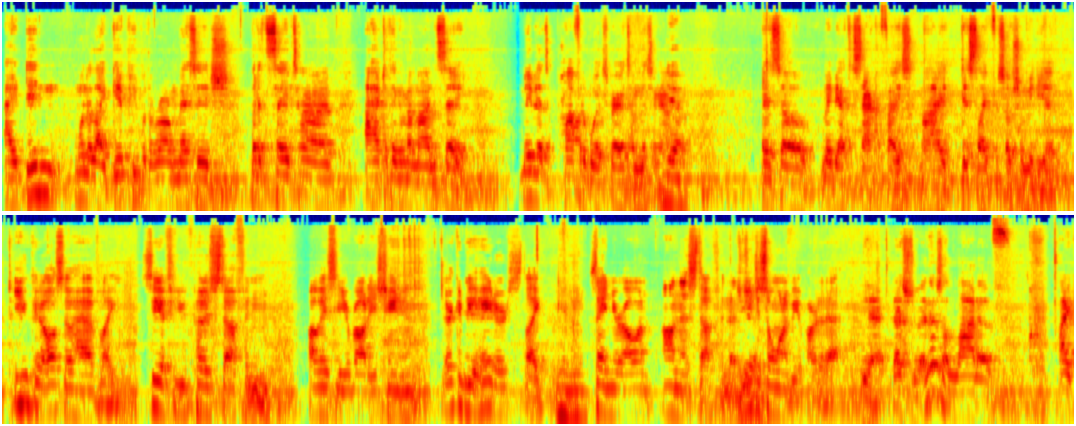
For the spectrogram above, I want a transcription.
I didn't want to like give people the wrong message, but at the same time, I had to think in my mind to say, maybe that's a profitable experience I'm missing out yeah on. And so maybe I have to sacrifice my dislike for social media. To You could also have like see if you post stuff and obviously your body's changing. There could be Yeah. haters like mm-hmm. saying you're on on this stuff and you Yeah. just don't want to be a part of that. Yeah, that's true. And there's a lot of like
